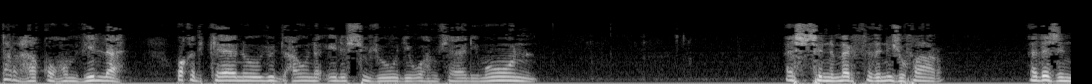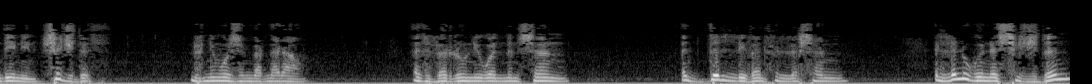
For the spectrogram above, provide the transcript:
ترهقهم ذلة. وقد كانوا يدعون إلى السجود وهم سالمون. السن مرفذ نجفار. هذا زندين سجدث. نحن وزمرنا لهم أذبروني والننسان الدل فان فلسن إلا نقولنا سجدا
